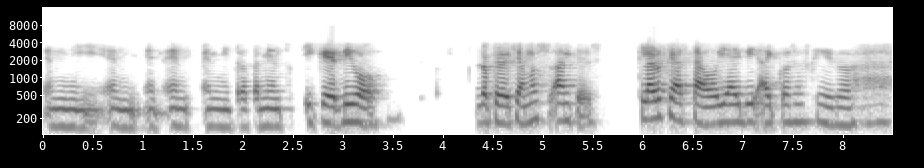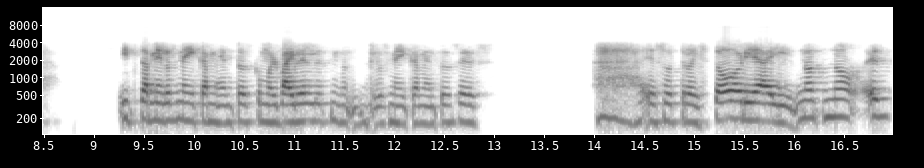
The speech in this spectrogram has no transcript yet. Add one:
en mi, en, en, en, mi tratamiento. Y que digo, lo que decíamos antes, claro que hasta hoy hay, hay cosas que digo, ah", y también los medicamentos, como el baile de los medicamentos es, ah, es otra historia y no, no, es,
